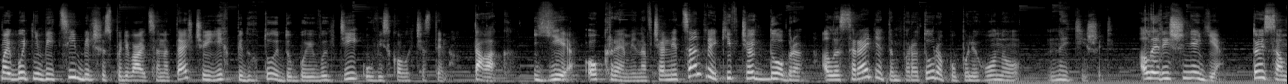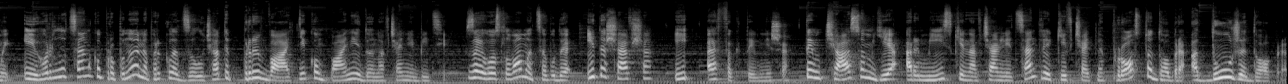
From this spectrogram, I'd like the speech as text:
Майбутні бійці більше сподіваються на те, що їх підготують до бойових дій у військових частинах. Так, є окремі навчальні центри, які вчать добре, але середня температура по полігону не тішить. Але рішення є. Той самий Ігор Луценко пропонує, наприклад, залучати приватні компанії до навчання бійців. За його словами, це буде і дешевше, і ефективніше. Тим часом є армійські навчальні центри, які вчать не просто добре, а дуже добре.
